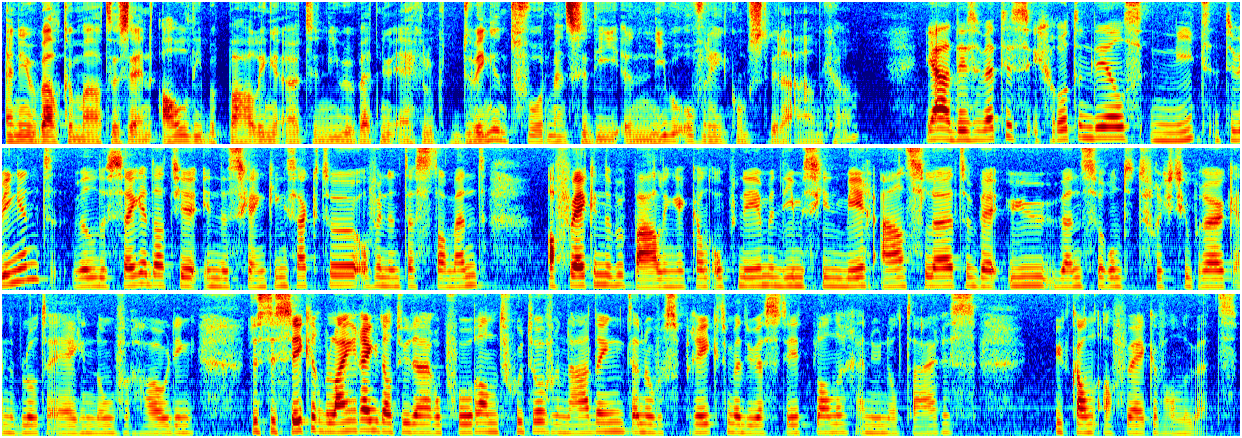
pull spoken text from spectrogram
En in welke mate zijn al die bepalingen uit de nieuwe wet nu eigenlijk dwingend voor mensen die een nieuwe overeenkomst willen aangaan? Ja, deze wet is grotendeels niet dwingend. Dat wil dus zeggen dat je in de schenkingsakte of in een testament afwijkende bepalingen kan opnemen die misschien meer aansluiten bij uw wensen rond het vruchtgebruik en de blote eigendomverhouding. Dus het is zeker belangrijk dat u daar op voorhand goed over nadenkt en over spreekt met uw estateplaner en uw notaris. U kan afwijken van de wet.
